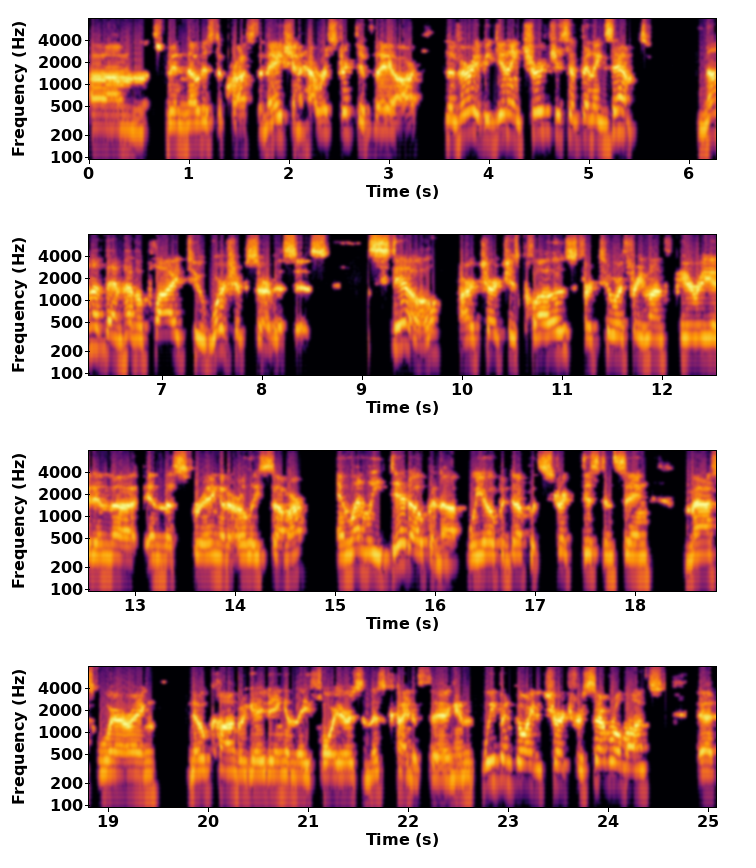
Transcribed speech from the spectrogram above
um, it's been noticed across the nation how restrictive they are. In the very beginning, churches have been exempt. None of them have applied to worship services. Still, our church is closed for two or three month period in the in the spring and early summer. And when we did open up, we opened up with strict distancing, mask wearing, no congregating in the foyers, and this kind of thing. And we've been going to church for several months at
